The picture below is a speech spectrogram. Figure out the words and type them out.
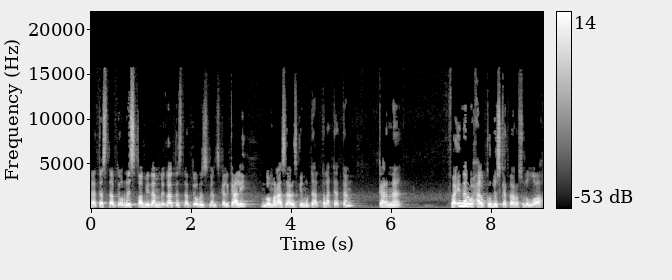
La tastabti'ur rizqa bidhambi, la tastabti'ur rizqan sekali-kali engkau merasa rezekimu telah datang karena fa inna ruhal kudus kata Rasulullah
